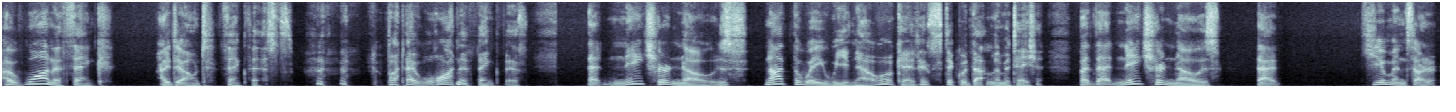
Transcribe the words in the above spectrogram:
I want to think I don't think this, but I want to think this that nature knows, not the way we know, okay, to stick with that limitation, but that nature knows that humans are,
